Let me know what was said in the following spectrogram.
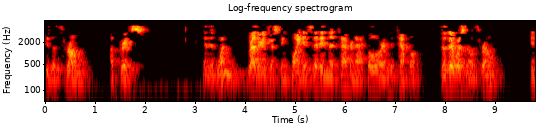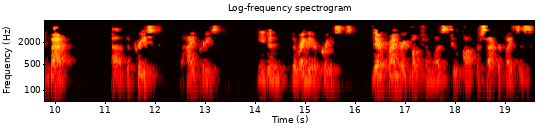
to the throne of grace. And one rather interesting point is that in the tabernacle or in the temple, there was no throne. In fact, uh, the priest, the high priest, even the regular priests, their primary function was to offer sacrifices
